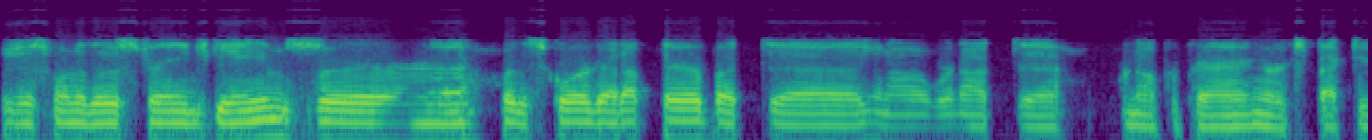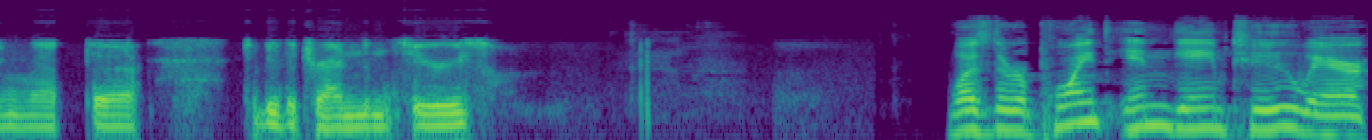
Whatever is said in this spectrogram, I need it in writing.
it was just one of those strange games where, uh, where the score got up there. But uh, you know, we're not uh, we're not preparing or expecting that uh, to be the trend in the series. Was there a point in game two where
